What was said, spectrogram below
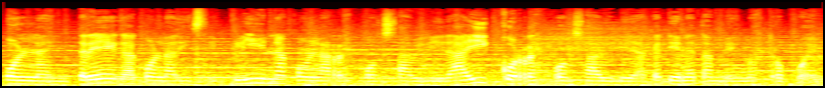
con la entrega, con la disciplina, con la responsabilidad y corresponsabilidad que tiene también nuestro pueblo.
